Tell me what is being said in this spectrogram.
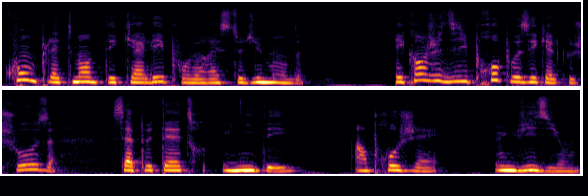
complètement décalé pour le reste du monde. Et quand je dis proposer quelque chose, ça peut être une idée, un projet, une vision,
